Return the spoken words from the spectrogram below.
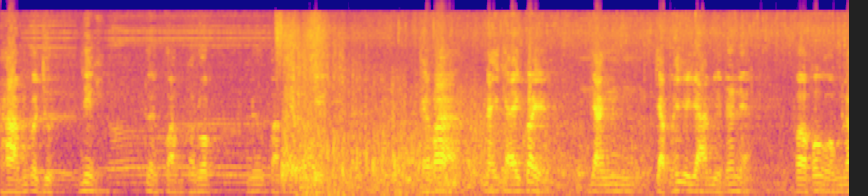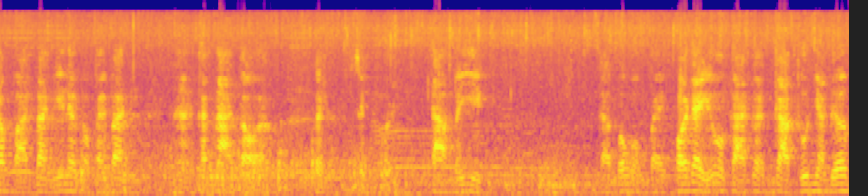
พรามก็หยุดนิ่งด้วยความเคารพด้วยความจำจริง แต่ว่าในใจก็ยังจะพยายามอยู่นั่นแหละ พอพระองค์รับบาตรบ้านนี้แล้วก็ไปบ้านข้างหน้าต่อก็สึกตามไปอีกตามพระองค์ไปพอได้โอกาสก็กราบทูลอย่างเดิม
